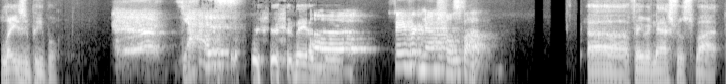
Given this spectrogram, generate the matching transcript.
Lazy people. yes. they uh, favorite Nashville spot? Uh, favorite Nashville spot?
